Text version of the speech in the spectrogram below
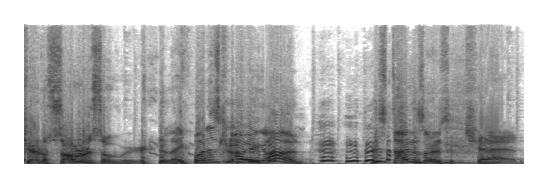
Chadosaurus over here. like, what is going on? This dinosaur is a Chad.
